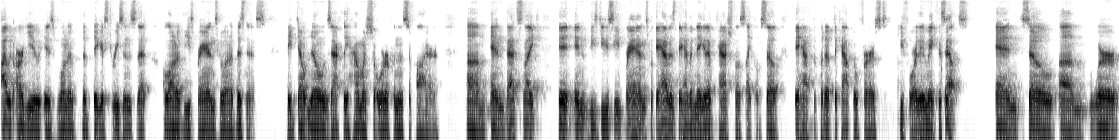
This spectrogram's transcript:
I would argue is one of the biggest reasons that a lot of these brands go out of business. They don't know exactly how much to order from the supplier. Um, and that's like in, in these D2C brands, what they have is they have a negative cash flow cycle. So they have to put up the capital first before they make the sales. And so um, we're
